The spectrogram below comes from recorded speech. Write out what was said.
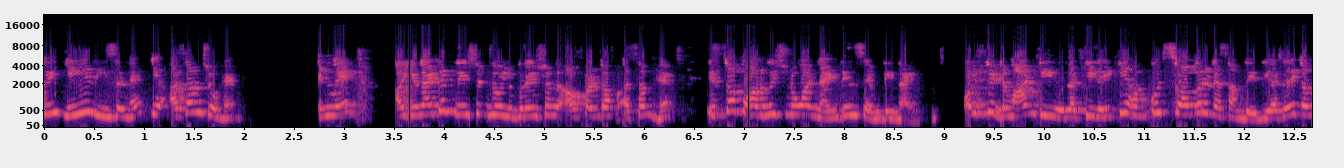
पे यही रीजन है कि असम जो है, इनमें यूनाइटेड नेशन जो लिबरेशन फ्रंट ऑफ़ असम है, इसका फॉर्मेशन हुआ 1979 और इसकी डिमांड की, रखी गई कि हमको सॉवरन असम दे दिया जाए, कल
